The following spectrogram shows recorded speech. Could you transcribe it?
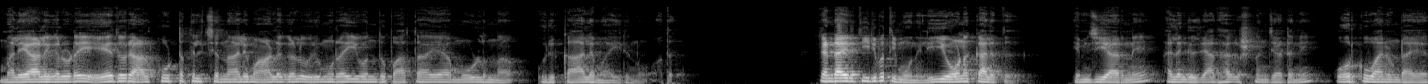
മലയാളികളുടെ ഏതൊരാൾക്കൂട്ടത്തിൽ ചെന്നാലും ആളുകൾ ഒരു മുറൈ വന്നു പാത്തായ മൂളുന്ന ഒരു കാലമായിരുന്നു അത്. രണ്ടായിരത്തി ഇരുപത്തി മൂന്നിൽ ഈ ഓണക്കാലത്ത് എം ജി ആറിനെ അല്ലെങ്കിൽ രാധാകൃഷ്ണൻ ചേട്ടനെ ഓർക്കുവാനുണ്ടായ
